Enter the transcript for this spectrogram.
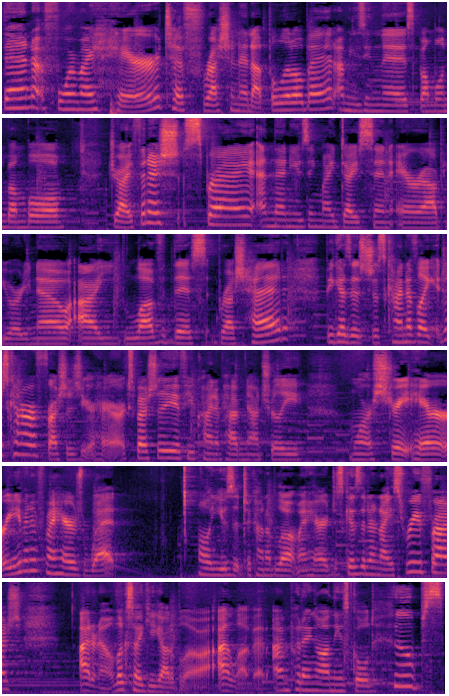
Then for my hair to freshen it up a little bit, I'm using this Bumble and Bumble dry finish spray and then using my Dyson Airwrap, you already know. I love this brush head because it's just kind of like, it just kind of refreshes your hair, especially if you kind of have naturally more straight hair or even if my hair is wet, I'll use it to kind of blow out my hair. It just gives it a nice refresh. I don't know, it looks like you gotta blow out. I love it. I'm putting on these gold hoops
